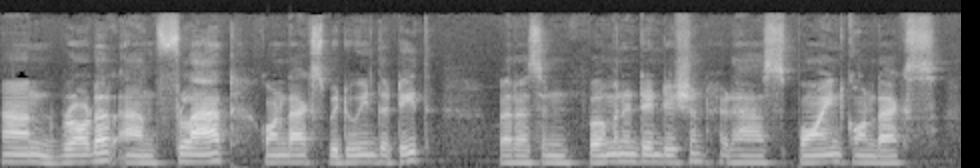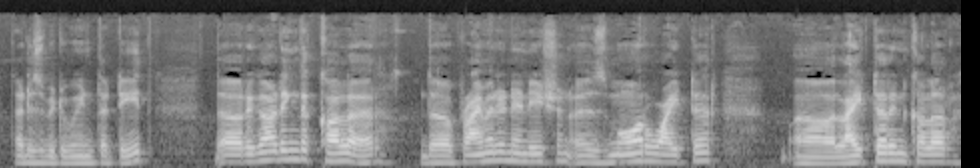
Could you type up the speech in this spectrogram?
And broader and flat contacts between the teeth whereas in permanent dentition it has point contacts that is between the teeth. The regarding the color the primary dentition is more whiter uh, lighter in color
